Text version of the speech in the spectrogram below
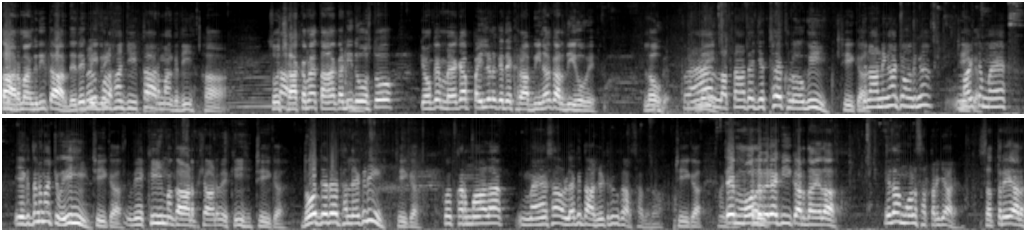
ਧਾਰ ਮੰਗਦੀ ਧਾਰ ਦੇ ਦੇ ਕਈ ਬਿਲਕੁਲ ਵਾਰੀ ਹਾਂਜੀ ਧਾਰ ਮੰਗਦੀ ਹੈ। ਹਾਂ। ਸੋ ਸ਼ੱਕ ਮੈਂ ਤਾਂ ਕੱਢੀ ਦੋਸਤੋ। ਕਿਉਂਕਿ ਮੈਂ ਕਿਹਾ ਪਹਿਲਣ ਕਿਤੇ ਖਰਾਬੀ ਨਾ ਕਰਦੀ ਹੋਵੇ। ਲਓ ਐਂ ਲੱਤਾਂ ਤੇ ਜਿੱਥੇ ਖਲੋ ਗਈ ਠੀਕ ਆ। ਜਨਾਨੀਆਂ ਚੋਂਦੀਆਂ ਆ। ਤਾਂ ਮੈਂ ਇੱਕ ਦਿਨ ਮੈਂ ਚੋਈ ਸੀ। ਠੀਕ ਆ। ਵੇਖੀ ਸੀ ਮਗਾੜ ਪਛਾੜ ਵੇਖੀ ਸੀ। ਠੀਕ ਆ। ਦੁੱਧ ਦੇ ਥੱਲੇ ਕਿ ਨਹੀਂ? ਠੀਕ ਆ। ਕੋਈ ਕਰਮਾਂ ਵਾਲਾ ਮੈਂ ਹਿਸਾਬ ਲੈ ਕੇ 10 ਲੀਟਰ ਵੀ ਕਰ ਸਕਦਾ। ਠੀਕ ਆ। ਤੇ ਮੁੱਲ ਵੀਰੇ ਕੀ ਕਰਦਾ ਇਹਦਾ? ਇਹਦਾ ਮੁੱਲ 70000 ਹੈ। 70000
